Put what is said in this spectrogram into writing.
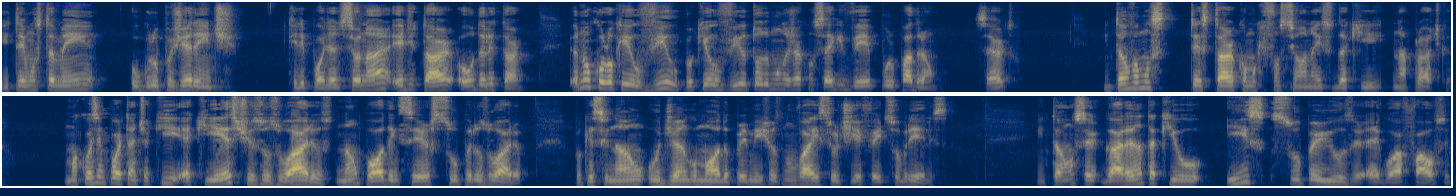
E temos também o grupo gerente, que ele pode adicionar, editar ou deletar. Eu não coloquei o view porque o view todo mundo já consegue ver por padrão, certo? Então vamos testar como que funciona isso daqui na prática. Uma coisa importante aqui é que estes usuários não podem ser super usuário, porque senão o Django Model Permissions não vai surtir efeito sobre eles. Então você garanta que o is super user é igual a false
